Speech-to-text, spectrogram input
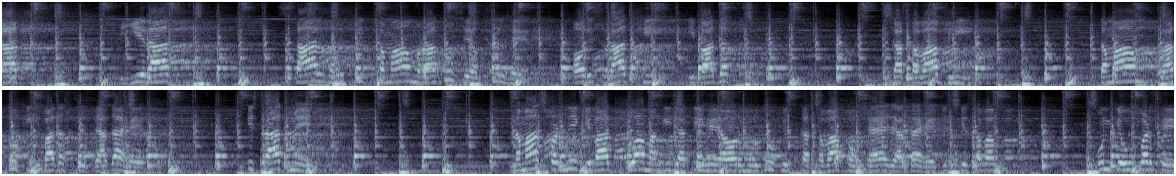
हजरात ये रात साल भर की तमाम रातों से अफजल है और इस रात की इबादत का सवाब भी तमाम रातों की इबादत से ज़्यादा है। इस रात में नमाज़ पढ़ने के बाद दुआ मांगी जाती है और मुर्दों को इसका सवाब पहुँचाया जाता है, जिसके सबब उनके ऊपर से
